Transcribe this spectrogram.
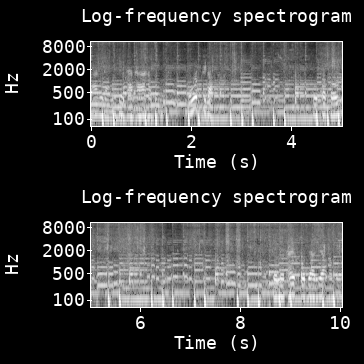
หาพี่น้องวิธีการหาครับพูดพี่น้อง ครับผมเป็นรถไทยขูดอย่างเดียวครับผม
